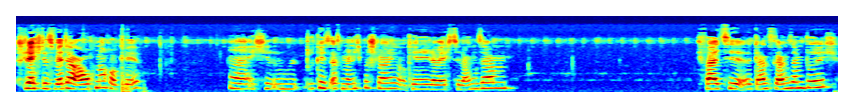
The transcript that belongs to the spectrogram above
Schlechtes Wetter auch noch, okay. Äh, ich drücke jetzt erstmal nicht beschleunigen. Okay, nee, da wäre ich zu langsam. Ich fahre jetzt hier ganz langsam durch.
